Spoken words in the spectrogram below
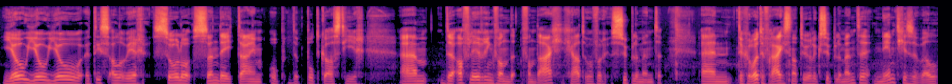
Yo yo yo, het is alweer solo Sunday time op de podcast hier. Ehm, de aflevering van de, vandaag gaat over supplementen. En de grote vraag is natuurlijk: supplementen, neemt je ze wel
